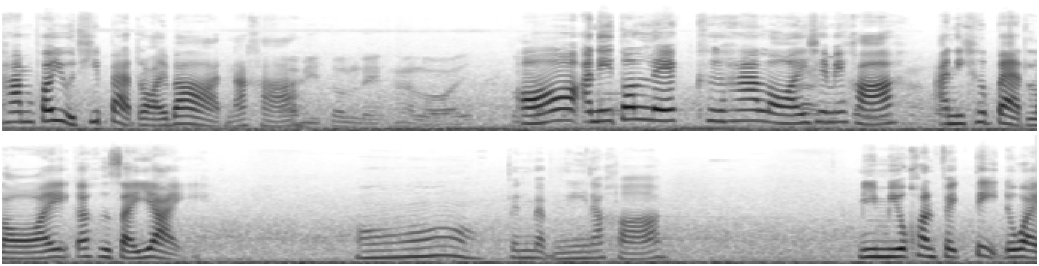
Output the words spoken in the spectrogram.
ถ้ำก็อยู่ที่ 800 บาทนะคะแล้วมีต้นเล็กห้าร้อยอ๋อ อันนี้ต้นเล็กคือ 500 ใช่ไหมคะ อันนี้คือ 800 ก็คือไซส์ใหญ่ อ๋อ เป็นแบบนี้นะคะ มีมิลคอนเฟกติด้วย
